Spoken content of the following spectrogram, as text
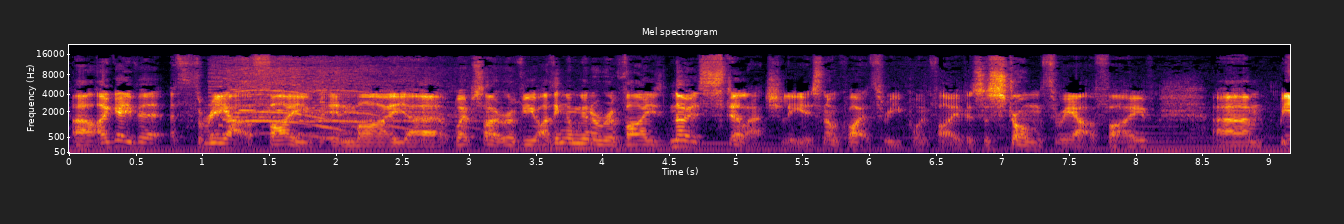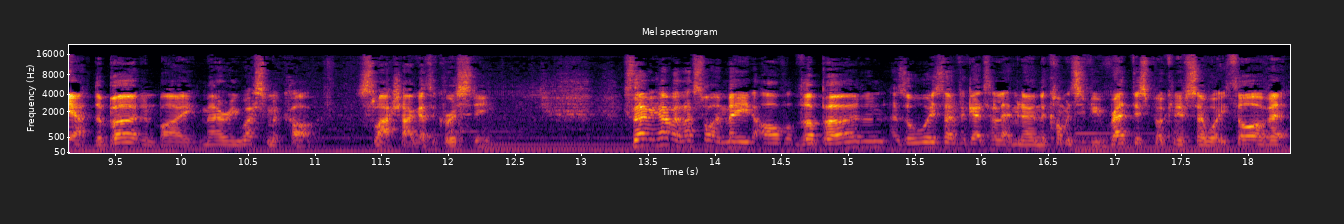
Uh, I gave it a 3 out of 5 in my uh, website review. I think I'm going to revise, no it's still actually, it's not quite 3.5, it's a strong 3 out of 5. Um, but yeah, The Burden by Mary Westmacott slash Agatha Christie. So there we have it, that's what I made of The Burden. As always, don't forget to let me know in the comments if you read this book and if so, what you thought of it.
